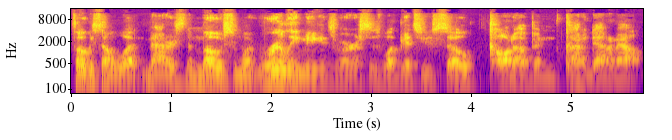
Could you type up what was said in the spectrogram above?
focus on what matters the most and what really means versus what gets you so caught up and kind of down and out.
